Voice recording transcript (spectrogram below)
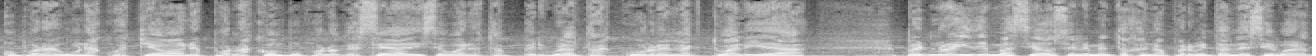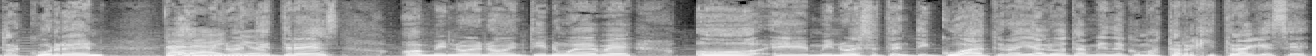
o por algunas cuestiones, por las compus, por lo que sea, dice, bueno, esta película transcurre en la actualidad. Pero no hay demasiados elementos que nos permitan decir, bueno, transcurre en Tal año. 2023 o 1999 o eh, 1974. Hay algo también de cómo está registrada que, se,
